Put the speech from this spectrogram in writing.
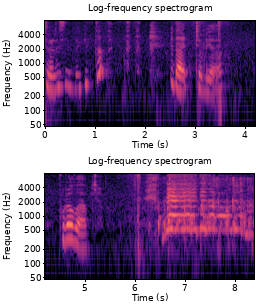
Şöyle şöyle gittim. Bir daha yapacağım ya. Prova yapacağım. Ne? Dedem ağlıyor mu?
